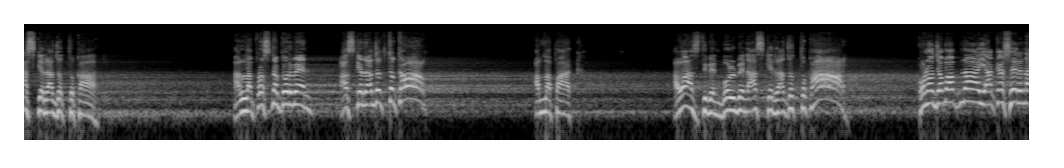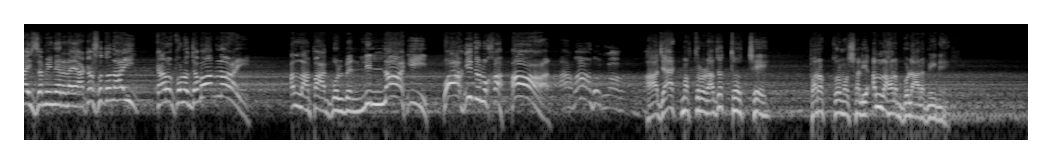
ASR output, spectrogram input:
আজকের রাজত্ব কার? আল্লাহ প্রশ্ন করবেন, আজকের রাজত্ব কার? আল্লাহ পাক আওয়াজ দিবেন, বলবেন, আজকের রাজত্ব কার? কোনো জবাব নাই, আকাশের নাই, জমিনের নাই, আকাশও তো নাই, কারও কোনো জবাব নাই। আল্লাহ পাক বলবেন আজ একমাত্র রাজত্ব হচ্ছে পরাক্রমশালী আল্লাহ রাব্বুল আলামিনের।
